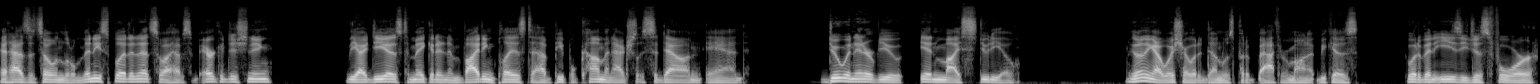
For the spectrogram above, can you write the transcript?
It has its own little mini split in it, so I have some air conditioning. The idea is to make it an inviting place to have people come and actually sit down and do an interview in my studio. The only thing I wish I would have done was put a bathroom on it because it would have been easy just for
